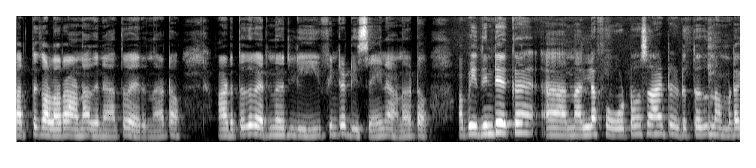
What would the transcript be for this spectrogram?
പത്ത് കളറാണ് അതിനകത്ത് വരുന്നത് കേട്ടോ. അടുത്തത് വരുന്ന ഒരു ലീഫിന്റെ ഡിസൈനാണ് കേട്ടോ. അപ്പോൾ ഇതിന്റെയൊക്കെ നല്ല ഫോട്ടോസായിട്ട് എടുത്തത് നമ്മുടെ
